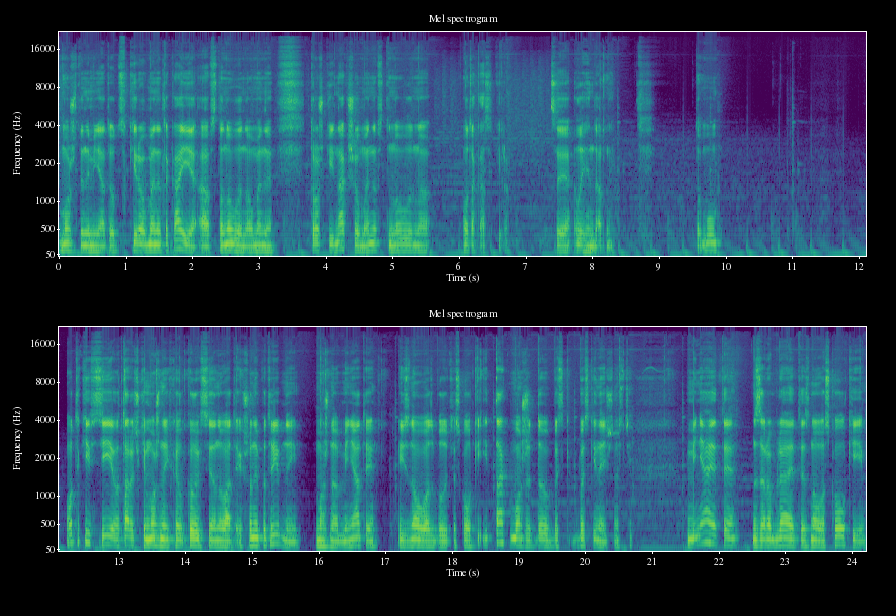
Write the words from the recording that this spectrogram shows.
можете не міняти. От Кіра в мене така є, а встановлена у мене трошки інакше, у мене встановлена отака Секіра. Це легендарний. Тому. Отакі всі аватарочки можна їх колекціонувати. Якщо не потрібний, можна обміняти. І знову у вас будуть осколки. І так може до без- безкінечності. Міняєте, заробляєте знову осколки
